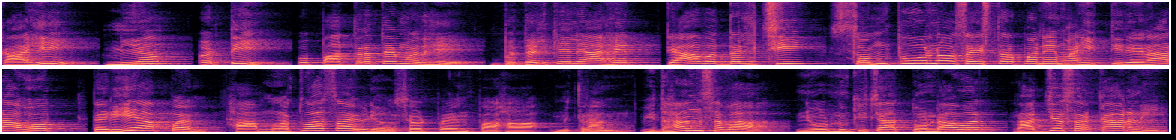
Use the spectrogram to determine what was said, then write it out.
काही नियम अटी व पात्रतेमध्ये बदल केले आहेत. त्याबद्दलची संपूर्ण सविस्तरपणे माहिती देणार आहोत. तरीही आपण हा महत्त्वाचा व्हिडिओ शेवटपर्यंत पहा मित्रांनो. विधानसभा निवडणुकीच्या तोंडावर राज्य सरकारने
